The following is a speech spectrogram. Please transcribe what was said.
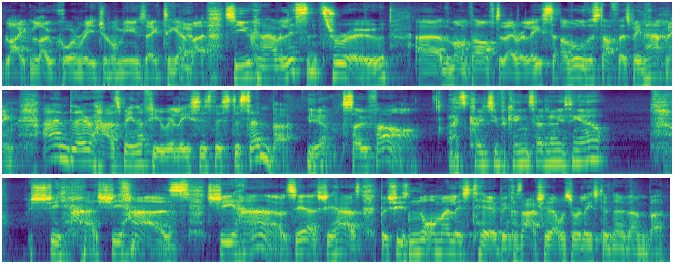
like local and regional music together, Yeah. so you can have a listen through uh, the month after their release of all the stuff that's been happening. And there has been a few releases this December Yeah. so far. Has Katie for Kings had anything out? She has, she, has, she has, yeah, she has. But she's not on my list here because actually that was released in November.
